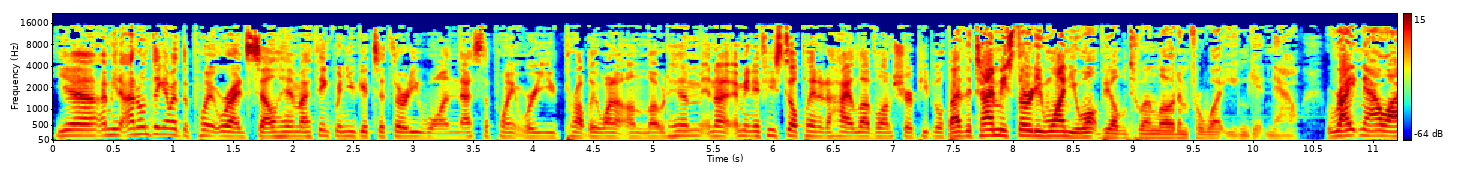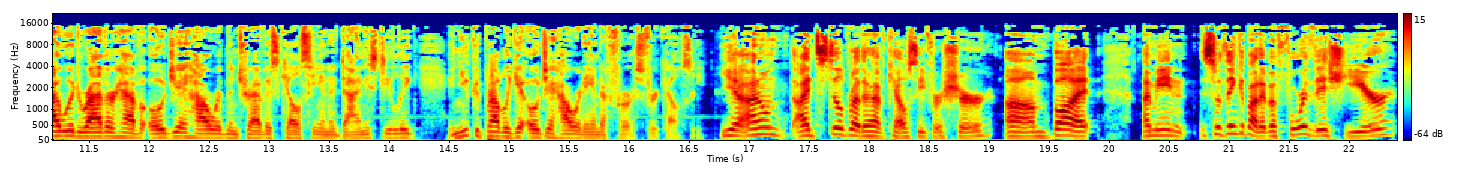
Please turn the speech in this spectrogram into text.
Yeah, I mean, I don't think I'm at the point where I'd sell him. I think when you get to 31, that's the point where you'd probably want to unload him. And I, I, mean, if he's still playing at a high level, I'm sure people. By the time he's 31, you won't be able to unload him for what you can get now. Right now, I would rather have OJ Howard than Travis Kelce in a dynasty league, and you could probably get OJ Howard and a first for Kelce. Yeah, I don't. I'd still rather have Kelce for sure. Um, but I mean, so think about it. Before this year,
